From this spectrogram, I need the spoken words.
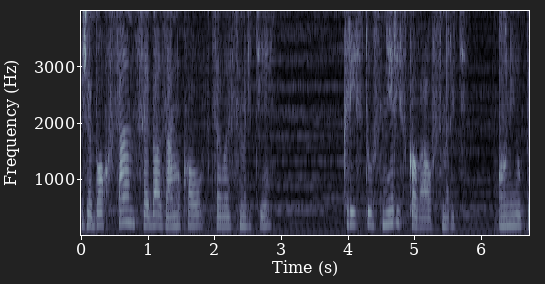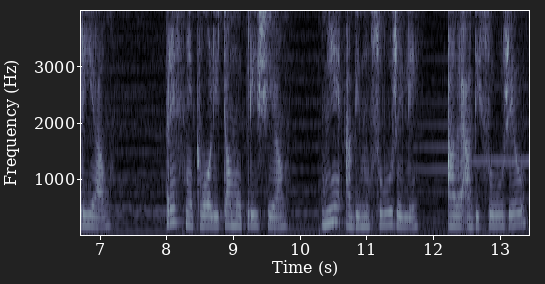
že Boh sám seba zamkol v celé smrti. Kristus neriskoval smrť, on ju prijal. Presne kvôli tomu prišiel, nie aby mu slúžili, ale aby slúžil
